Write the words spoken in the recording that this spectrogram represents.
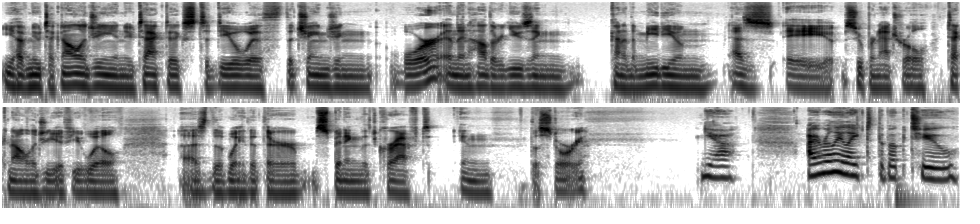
you have new technology and new tactics to deal with the changing war, and then how they're using kind of the medium as a supernatural technology, if you will, as the way that they're spinning the craft in the story. Yeah. I really liked the book too.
